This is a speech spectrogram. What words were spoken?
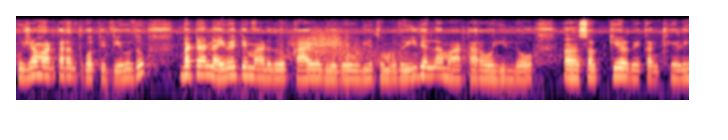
ಪೂಜೆ ಮಾಡ್ತಾರಂತ ಗೊತ್ತಿದ್ದು ಇವ್ರದ್ದು ಬಟ್ ನೈವೇದ್ಯ ಮಾಡೋದು ಕಾಯಿ ಹೊಡಿಯೋದು ಉಡಿ ತುಂಬೋದು ಇದೆಲ್ಲ ಮಾಡ್ತಾರೋ ಇಲ್ಲೋ ಸ್ವಲ್ಪ ಕೇಳ್ಬೇಕಂತ ಹೇಳಿ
